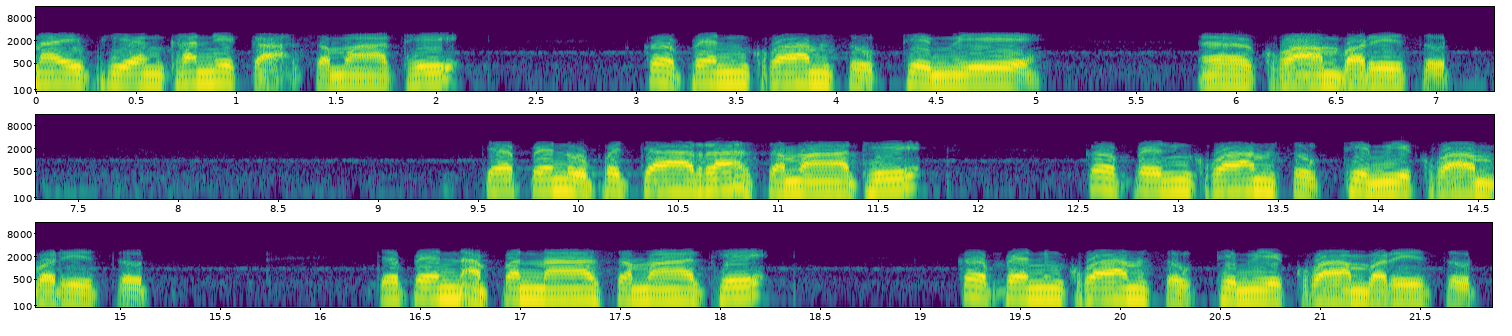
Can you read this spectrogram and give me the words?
ในเพียงคณิกะสมาธิ ก็เป็นความสุขที่มีความบริสุทธิ์ จะเป็นอุปจารสมาธิ ก็เป็นความสุขที่มีความบริสุทธิ์ จะเป็นอัปปนาสมาธิ ก็เป็นความสุขที่มีความบริสุทธิ์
